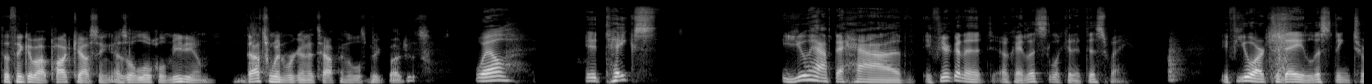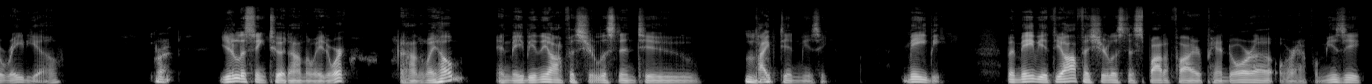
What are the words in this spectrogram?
to think about podcasting as a local medium. That's when we're going to tap into those big budgets. Well, it takes. You have to have if you're gonna. Okay, let's look at it this way. If you are today listening to radio, Right. You're listening to it on the way to work, on the way home, and maybe in the office you're listening to Mhm. piped in music. Maybe. But maybe at the office you're listening to Spotify or Pandora or Apple Music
